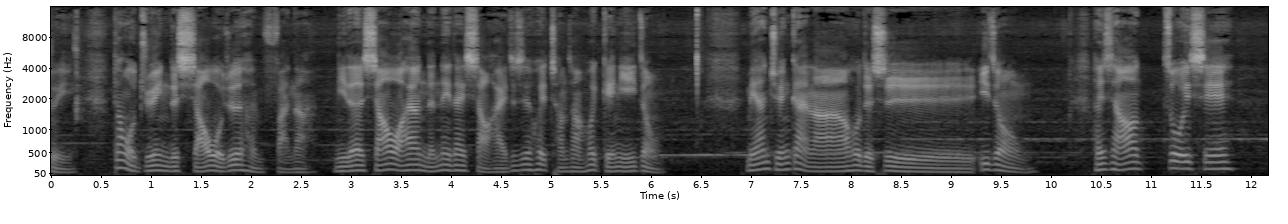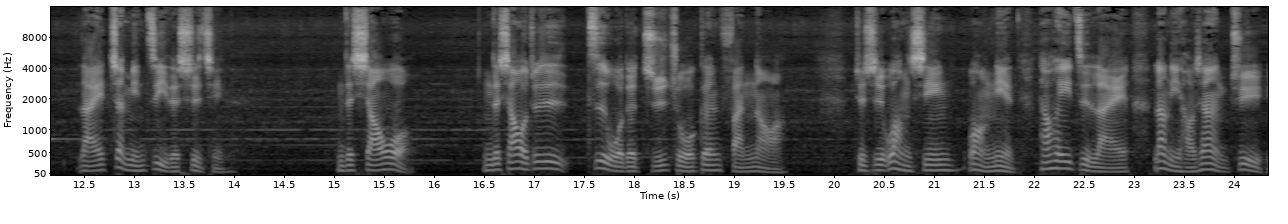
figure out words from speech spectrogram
对，但我觉得你的小我就是很烦啊！你的小我还有你的内在小孩，就是会常常会给你一种没安全感啦，或者是一种很想要做一些来证明自己的事情。你的小我，你的小我就是自我的执着跟烦恼啊。就是妄心妄念，他会一直来让你好像去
